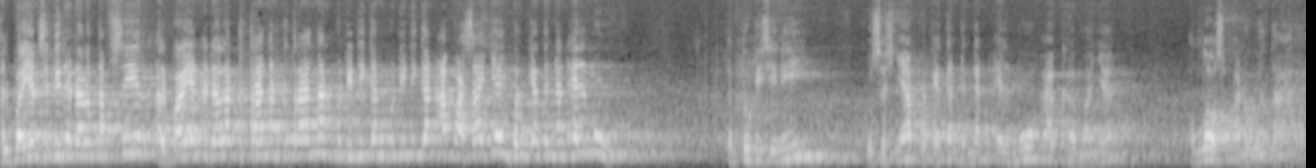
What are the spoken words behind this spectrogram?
Al-bayan sendiri adalah tafsir, al-bayan adalah keterangan-keterangan, pendidikan-pendidikan apa saja yang berkaitan dengan ilmu. Tentu di sini khususnya berkaitan dengan ilmu agamanya Allah Subhanahu wa taala.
